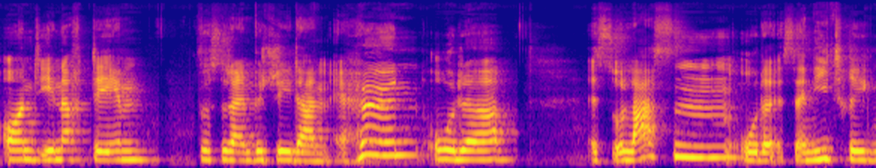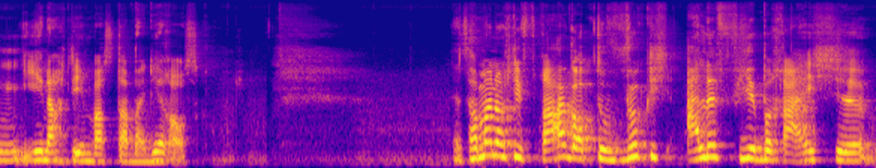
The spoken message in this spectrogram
Und je nachdem wirst du dein Budget dann erhöhen oder es so lassen oder es erniedrigen, je nachdem, was da bei dir rauskommt. Jetzt haben wir noch die Frage, ob du wirklich alle vier Bereiche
